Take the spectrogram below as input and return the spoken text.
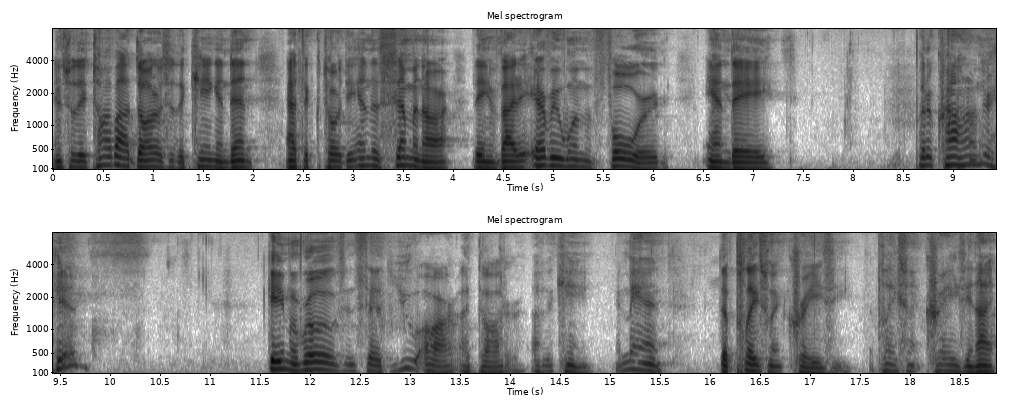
and so they talk about daughters of the king and then at the toward the end of the seminar they invited every woman forward and they put a crown on their head gave him a rose and said, You are a daughter of the king. And man, the place went crazy. The place went crazy. And I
